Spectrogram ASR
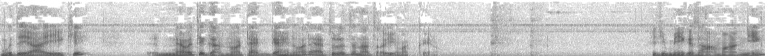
මොකද එයා ඒකේ නැවති ගන්නවා ටැග් ගහනවා ඇතුළත නතර වීමක් වෙනවා. ඉතින් මේක සාමාන්‍යයෙන්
